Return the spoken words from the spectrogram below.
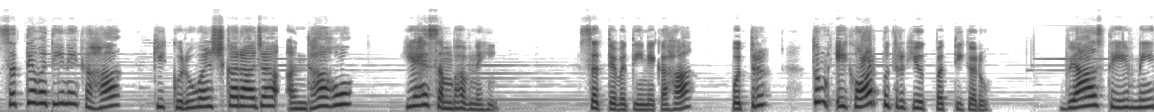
सत्यवती ने कहा कि कुरुवंश का राजा अंधा हो, यह संभव नहीं। सत्यवती ने कहा, पुत्र, तुम एक और पुत्र की उत्पत्ति करो। व्यासदेव ने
